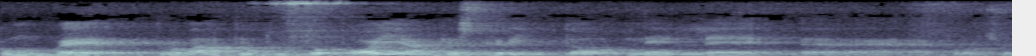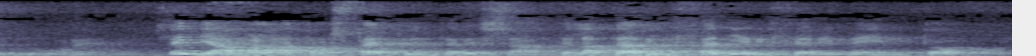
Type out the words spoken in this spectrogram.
Comunque trovate tutto poi anche scritto nelle eh, procedure. Vediamo l'altro aspetto interessante, la tariffa di riferimento.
